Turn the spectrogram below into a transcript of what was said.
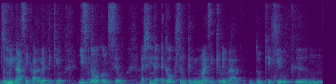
dominassem claramente aquilo. Isso não aconteceu. Acho Sim. que acabou por ser um bocadinho mais equilibrado do que aquilo que,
